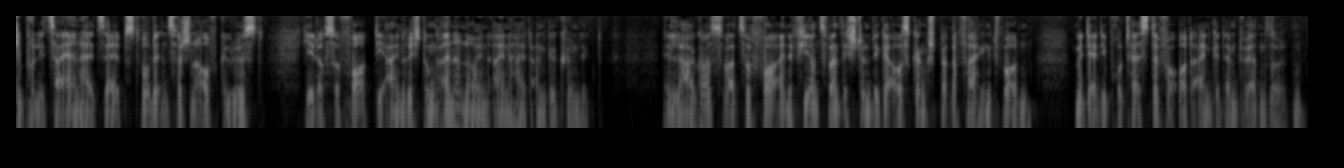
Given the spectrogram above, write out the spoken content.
Die Polizeieinheit selbst wurde inzwischen aufgelöst, jedoch sofort die Einrichtung einer neuen Einheit angekündigt. In Lagos war zuvor eine 24-stündige Ausgangssperre verhängt worden, mit der die Proteste vor Ort eingedämmt werden sollten.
